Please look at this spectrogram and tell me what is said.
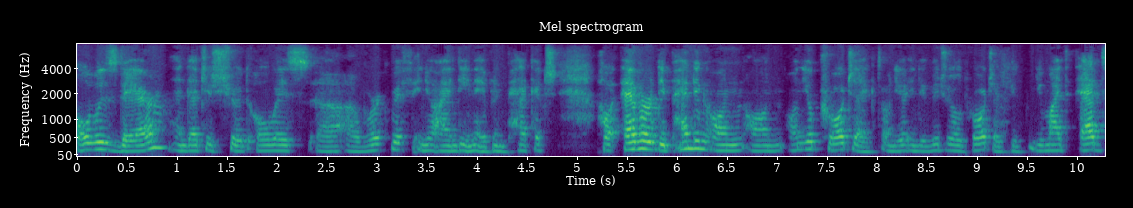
always there and that you should always uh, uh work with in your IND enabling package. However, depending on, on, on your project, on your individual project, you, you might add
